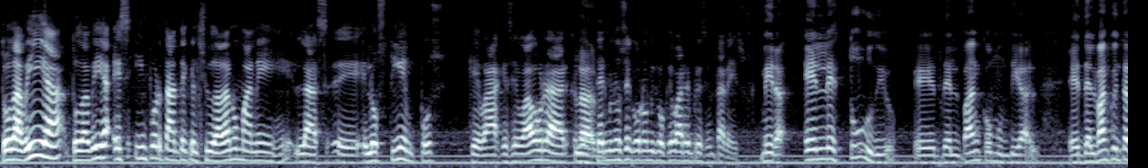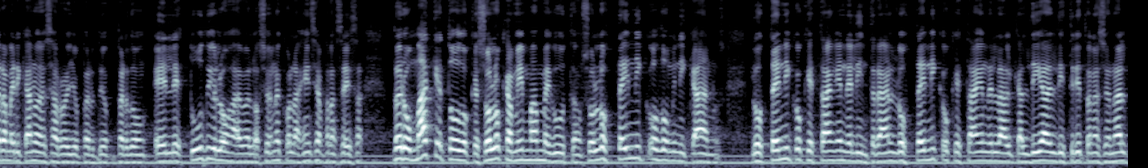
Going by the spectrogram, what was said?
todavía, todavía es importante que el ciudadano maneje las, eh, los tiempos que, va, que se va a ahorrar y en términos económicos que va a representar eso. Mira, el estudio eh, del Banco Mundial, eh, del Banco Interamericano de Desarrollo, perdón, el estudio y las evaluaciones con la agencia francesa, pero más que todo, que son los que a mí más me gustan, son los técnicos dominicanos, los técnicos que están en el Intran, los técnicos que están en la alcaldía del Distrito Nacional,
